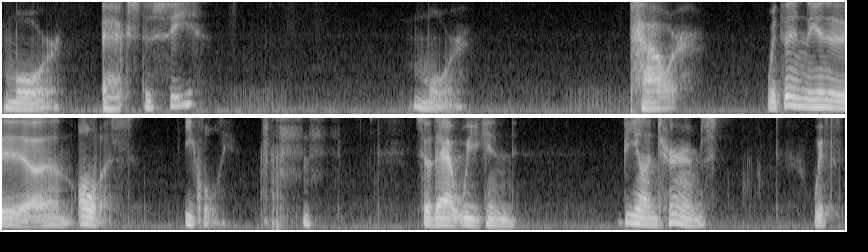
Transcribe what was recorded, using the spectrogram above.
more ecstasy, more power within the uh, all of us equally, so that we can be on terms with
